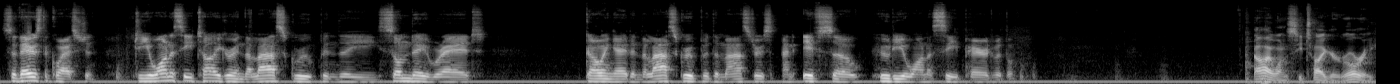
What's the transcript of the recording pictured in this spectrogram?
So there's the question: Do you want to see Tiger in the last group in the Sunday Red, going out in the last group of the Masters? And if so, who do you want to see paired with them? Oh, I want to see Tiger Rory,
